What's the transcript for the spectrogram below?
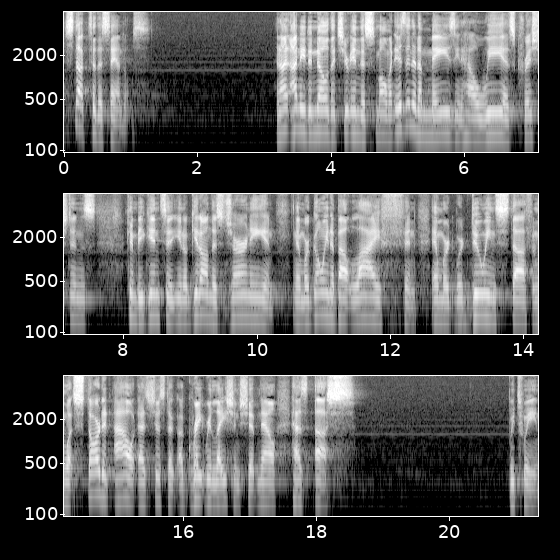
stuck to the sandals. And I, I, need to know that you're in this moment. Isn't it amazing how we as Christians can begin to, you know, get on this journey and, and we're going about life and, and we're, we're doing stuff. And what started out as just a, a great relationship now has us between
